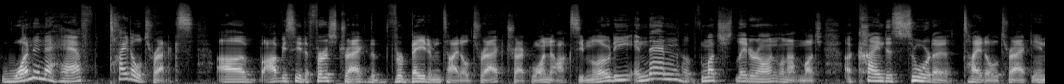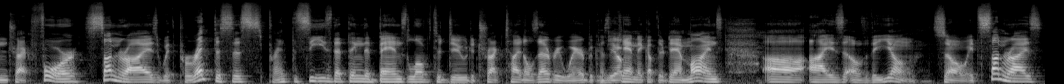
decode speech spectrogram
one and a half title tracks. Uh, obviously, the first track, the verbatim title track, track one, Oczy Mlody, and then much later on, well, not much, a kinda sorta title track in track four, Sunrise, with parenthesis, parentheses, that thing that bands love to do to track titles everywhere because Yep. they can't make up their damn minds, uh, Eyes of the Young. So it's Sunrise,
